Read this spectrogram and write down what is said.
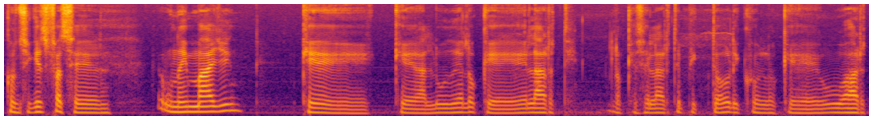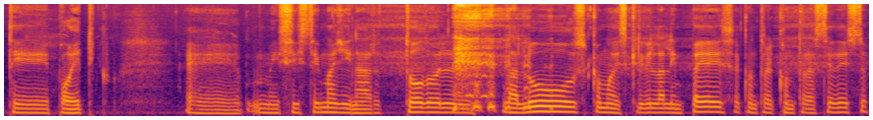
consigues hacer una imagen que, que alude a lo que es el arte, lo que es el arte pictórico, lo que es el arte poético. Eh, me hiciste imaginar todo el, la luz, cómo describe la limpieza contra el contraste de esto.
